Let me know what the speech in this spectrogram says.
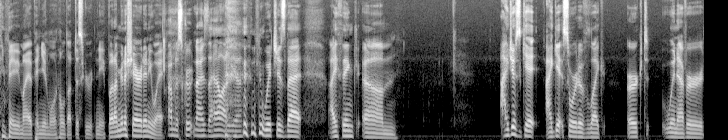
think maybe my opinion won't hold up to scrutiny. But I'm gonna share it anyway, i'm gonna scrutinize the hell out of you which is that I think um, I just get I get sort of like irked whenever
